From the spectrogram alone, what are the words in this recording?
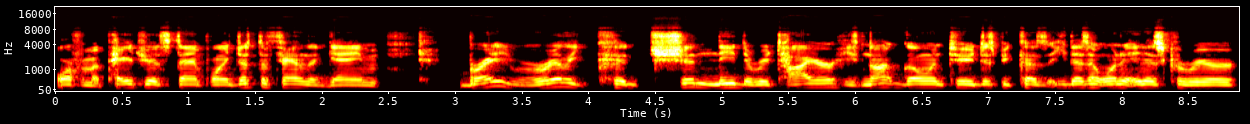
or from a Patriots standpoint. Just a fan of the game. Brady really could shouldn't need to retire. He's not going to just because he doesn't want to end his career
